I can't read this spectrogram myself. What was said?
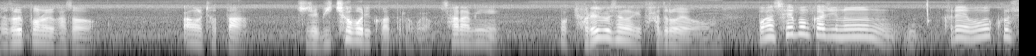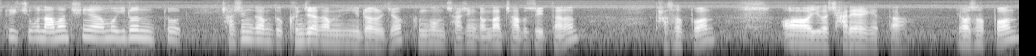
여덟 번을 가서 빵을 쳤다. 진짜 미쳐버릴 것 같더라고요. 사람이 뭐 별의별 생각이 다 들어요. 뭐 한 세 번까지는 그래 뭐 그럴 수도 있지 뭐 나만 치냐 뭐 이런 또 자신감도 근자감이라 그러죠. 근검 자신감 난 잡을 수 있다는 다섯 번, 어 이거 잘해야겠다. 여섯 번,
